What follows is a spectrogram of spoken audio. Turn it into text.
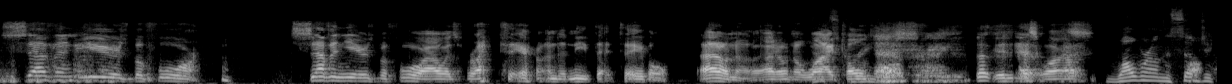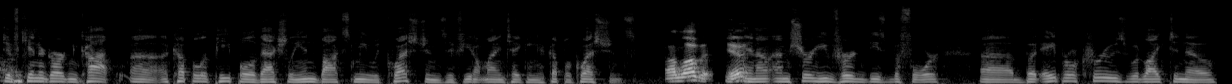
seven years before. Seven years before, I was right there underneath that table. I don't know. I don't know why That's I told crazy. that. Isn't that wild? While we're on the subject of Kindergarten Cop, uh, a couple of people have actually inboxed me with questions. If you don't mind taking a couple of questions, I love it. Yeah. and I- I'm sure you've heard these before. Uh, but April Cruz would like to know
